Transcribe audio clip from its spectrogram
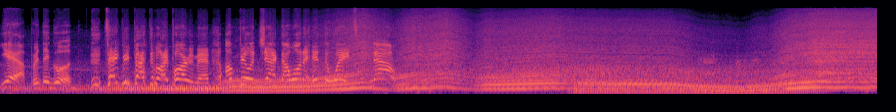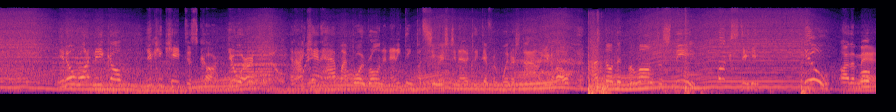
Yeah, pretty good. Take me back to my apartment, man. I'm feeling jacked. I want to hit the weights. Now! You know what, Nico? You can keep this car. You earned it. And I can't have my boy rolling in anything but serious genetically different winner's style, you know? I thought it belonged to Steve. Fuck Steve. You are the man,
